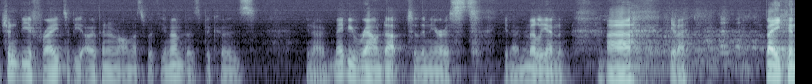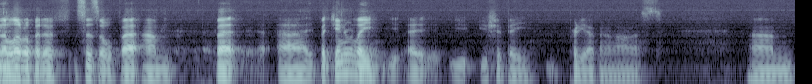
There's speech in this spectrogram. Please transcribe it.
shouldn't be afraid to be open and honest with your numbers because you know, maybe round up to the nearest, you know, million, uh, you know, bake in a little bit of sizzle, but, um, but, uh, but generally, uh, you, you, should be pretty open and honest. Um,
